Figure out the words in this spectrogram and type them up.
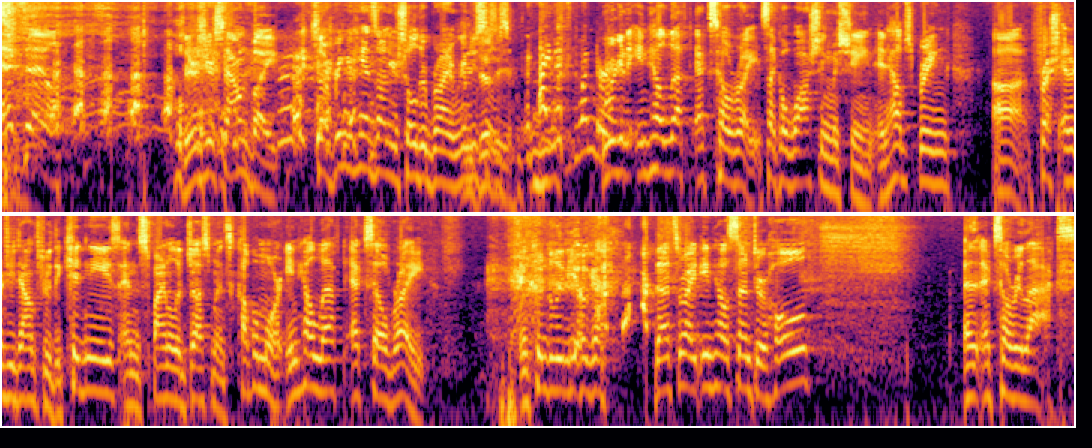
Exhale. There's your sound bite. So bring your hands on your shoulder, Brian. We're gonna do dizzy. some. I just wonder. We're gonna inhale left, exhale right. It's like a washing machine. It helps bring uh, fresh energy down through the kidneys and spinal adjustments. Couple more. Inhale left, exhale right. In Kundalini Yoga, that's right. Inhale center, hold, and exhale relax.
